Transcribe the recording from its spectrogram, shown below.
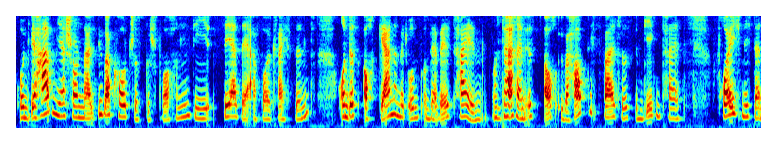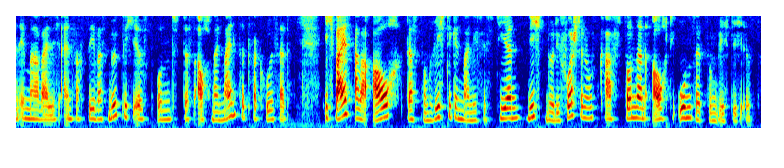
Und wir haben ja schon mal über Coaches gesprochen, die sehr, sehr erfolgreich sind und es auch gerne mit uns und der Welt teilen. Und daran ist auch überhaupt nichts Falsches. Im Gegenteil, freue ich mich dann immer, weil ich einfach sehe, was möglich ist und das auch mein Mindset vergrößert. Ich weiß aber auch, dass zum richtigen Manifestieren nicht nur die Vorstellungskraft, sondern auch die Umsetzung wichtig ist.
